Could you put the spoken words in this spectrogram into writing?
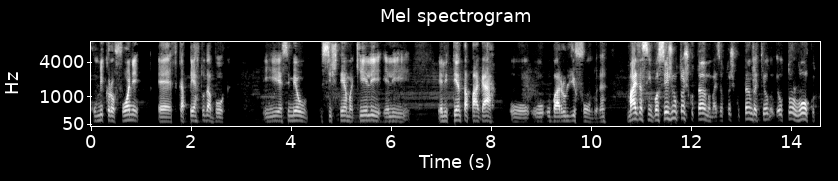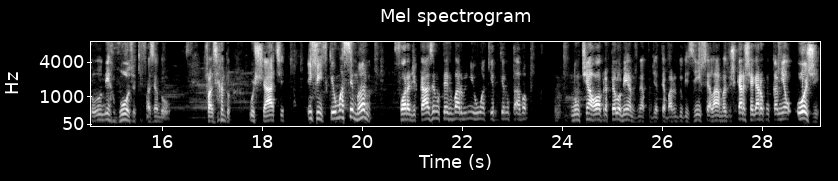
com microfone é, fica perto da boca. E esse meu sistema aqui, ele, ele, ele tenta apagar o, o, o barulho de fundo, né? Mas assim, vocês não estão escutando, mas eu estou escutando aqui, eu, tô louco, tô nervoso aqui fazendo, fazendo o chat. Enfim, fiquei uma semana fora de casa e não teve barulho nenhum aqui, porque não estava. Não tinha obra, pelo menos, né? Podia ter barulho do vizinho, sei lá, mas os caras chegaram com o caminhão hoje,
